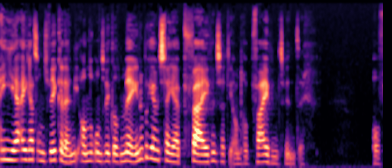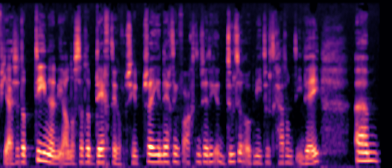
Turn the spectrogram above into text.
En jij gaat ontwikkelen en die ander ontwikkelt mee. En op een gegeven moment sta jij op 5 en staat die ander op 25. Of jij zit op 10 en die ander staat op 30 of misschien op 32 of 28. Het doet er ook niet toe, het gaat om het idee. Um,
